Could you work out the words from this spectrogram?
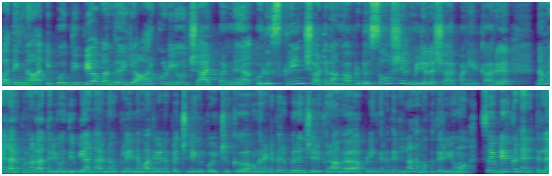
பார்த்தீங்கன்னா, இப்போ திவ்யா வந்து யார் கூடயோ சேட் பண்ண ஒரு ஸ்க்ரீன்ஷாட்டை தாங்க அவரோட சோஷியல் மீடியாவில் ஷேர் பண்ணியிருக்காரு. நம்ம எல்லாருக்கும் நல்லா தெரியும். திவ்யா அண்ட் அர்ணவுக்குள்ள என்ன மாதிரியான பிரச்சனைகள் போயிட்டுருக்கு. அவங்க ரெண்டு பேரும் பிரிஞ்சு இருக்கிறாங்க அப்படிங்கிறது எல்லாம் நமக்கு தெரியும். ஸோ இப்படி இருக்க நேரத்தில்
